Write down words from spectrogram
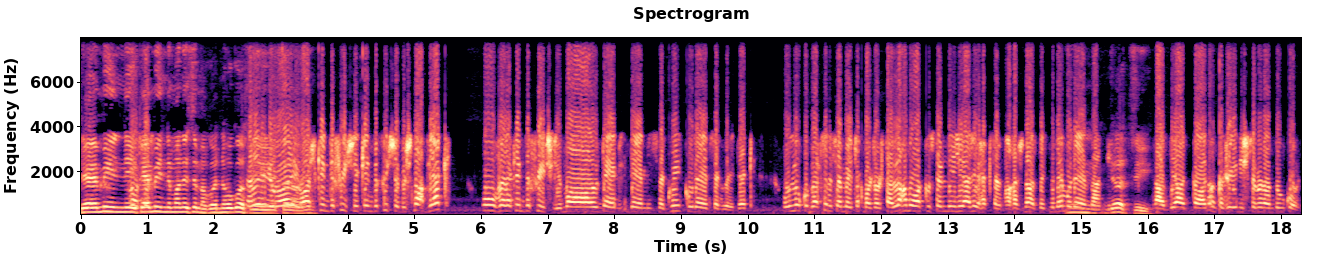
Kemm inni, kemm inni ma nisimha kont nieħu gost. Ejju, ejju, għax kien diffiċli, kien diffiċli biex naqblek. u vera kien diffiċli ma dejjem dejjem insegwik u dejjem segwejtek. U llum kunversazzjoni semmejtek ma' Ġorġ Tal-Laħam u għadtu stennili għalih hekk semmagħ għax ngħaddejt minn hemm u dejjem ngħaddi. Grazzi. Ngħaddi anke anke ġejjin nixtri minn għandu wkoll.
